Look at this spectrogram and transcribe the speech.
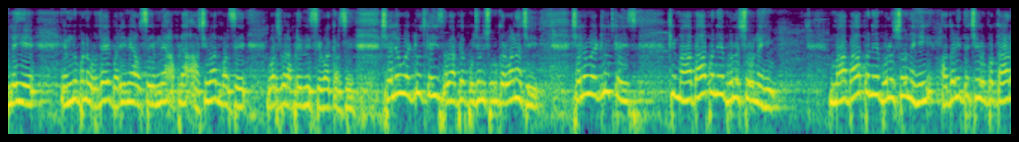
લઈએ, એમનું પણ હૃદય ભરીને આવશે, એમને આપણા આશીર્વાદ મળશે, વર્ષભર આપણે એમની સેવા કરશે. છેલ્લે હું એટલું જ કહીશ, હવે આપણે પૂજન શરૂ કરવાના છીએ. છેલ્લે હું એટલું જ કહીશ કે મા બાપને ભૂલશો નહીં. મા બાપને ભૂલશો નહીં, અગણિત છે ઉપકાર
